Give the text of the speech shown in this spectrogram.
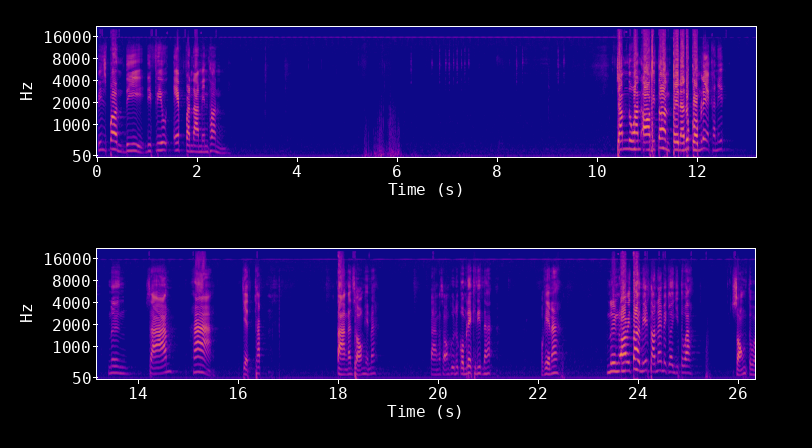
principal D diffuse F fundamental จำนวนออร์บิตอลเป็นอนุกรมเลขคณิต 1 3 5 7 ครับ ต่างกัน 2 เห็นไหมต่างกัน 2 คืออนุกรมเลขคณิตนะฮะโอเคนะหนึ่งออร์บิตอลมีอิเล็กตรอนได้ไม่เกินกี่ตัว 2 ตัว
